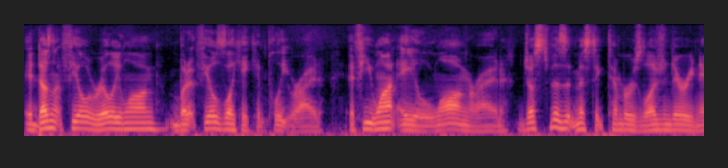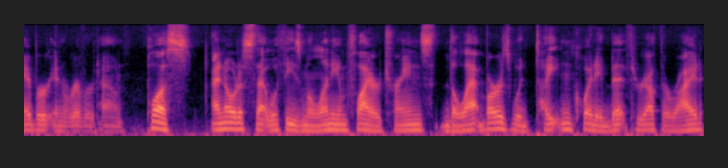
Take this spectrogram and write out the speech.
It doesn't feel really long, but it feels like a complete ride. If you want a long ride, just visit Mystic Timbers' legendary neighbor in Rivertown. Plus, I noticed that with these Millennium Flyer trains, the lap bars would tighten quite a bit throughout the ride,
